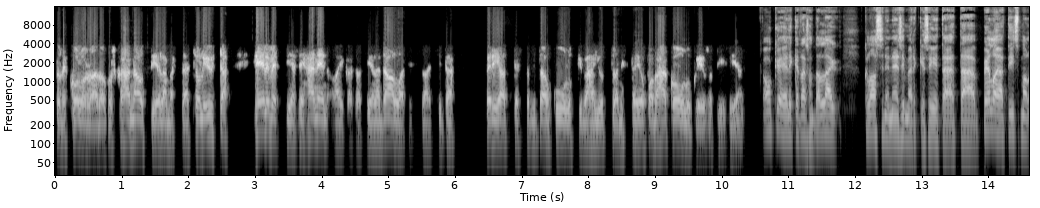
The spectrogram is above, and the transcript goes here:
tonne Coloradoon, koska hän nautti elämästä. Et se oli yhtä helvettiä se hänen aikansa siellä Dallasissa, että sitä periaatteessa, mitä on kuullutkin vähän juttua, niin sitä jopa vähän koulukiusatiin siellä. Okei, eli tässä on tällainen klassinen esimerkki siitä, että pelaaja, tisma,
